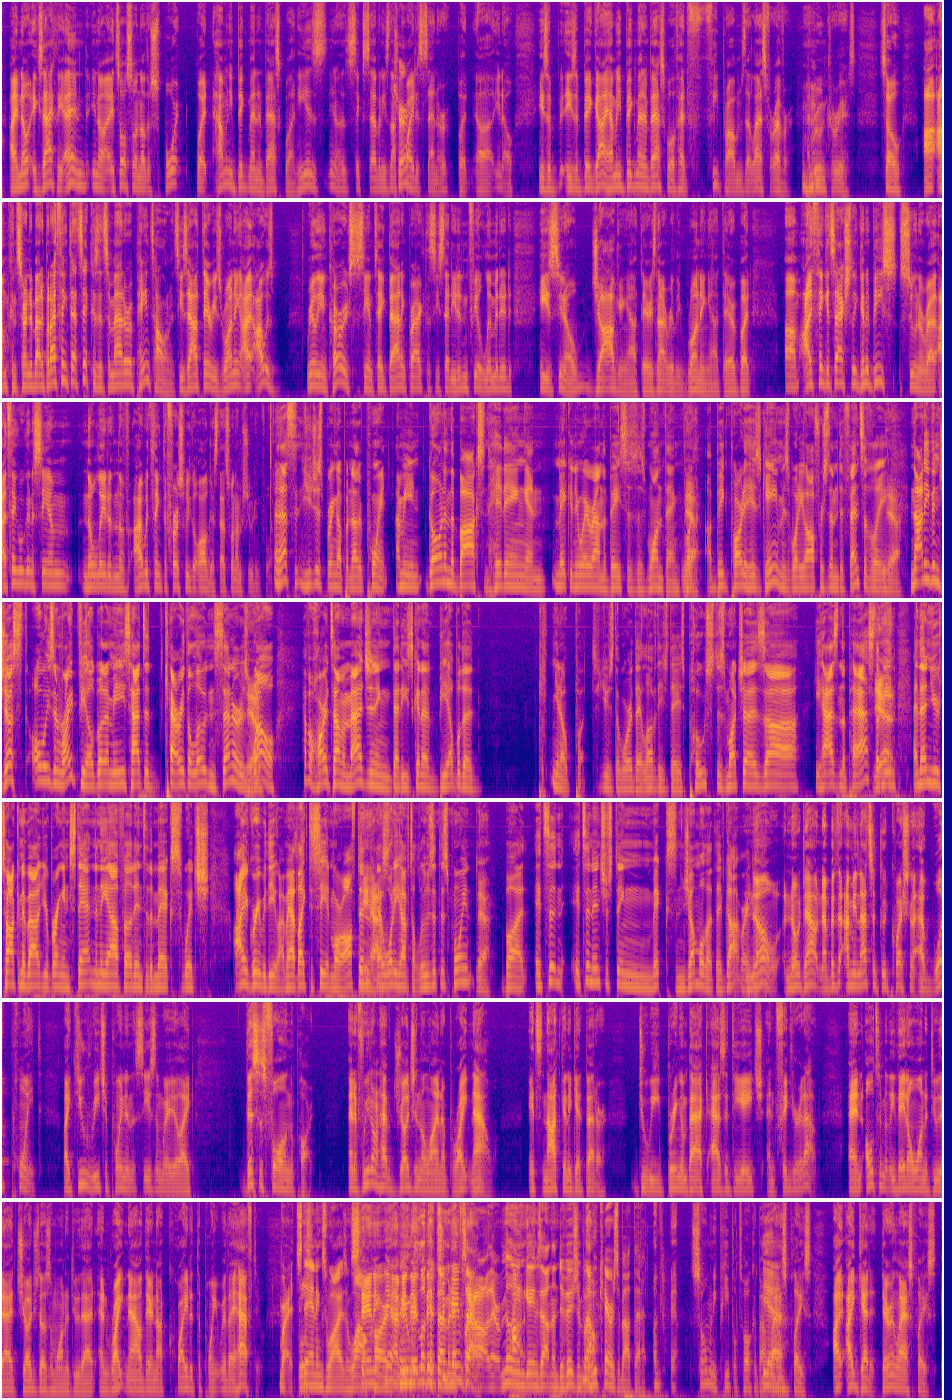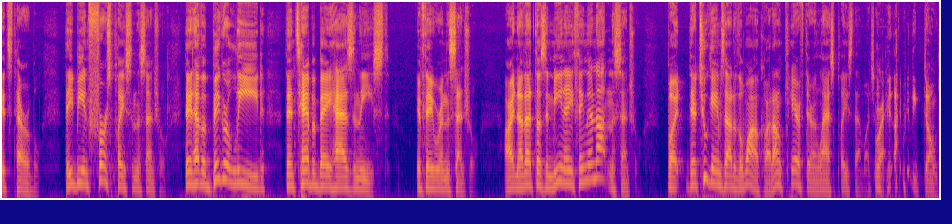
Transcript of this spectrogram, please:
I know exactly, and you know it's also another sport. But how many big men in basketball? And he is, you know, six seven. He's not Sure. quite a center, but uh, you know, he's a he's a big guy. How many big men in basketball have had feet problems that last forever Mm-hmm. and ruin careers? So I, I'm concerned about it. But I think that's it because it's a matter of pain tolerance. He's out there. He's running. I, I was really encouraged to see him take batting practice. He said he didn't feel limited. He's you know jogging out there. He's not really running out there, but. Um, I think it's actually going to be sooner. I think we're going to see him no later than the. I would think the first week of August. That's what I'm shooting for. And that's you just bring up another point. I mean, going in the box and hitting and making your way around the bases is one thing, but Yeah. a big part of his game is what he offers them defensively. Yeah. Not even just always in right field, but I mean, he's had to carry the load in center as Yeah. well. Have a hard time imagining that he's going to be able to, you know, put to use the word they love these days, post as much as uh, he has in the past. I mean, and then you're talking about you're bringing Stanton in the outfield into the mix, which I agree with you. I mean, I'd like to see it more often. And what do you have to lose at this point? Yeah. But it's an it's an interesting mix and jumble that they've got right now. No, no doubt. Now, but th- I mean, that's a good question. At what point, like, do you reach a point in the season where you're like, this is falling apart, and if we don't have Judge in the lineup right now, it's not going to get better. Do we bring him back as a DH and figure it out? And ultimately, they don't want to do that. Judge doesn't want to do that. And right now, they're not quite at the point where they have to. Right, We'll- standings wise, a wild Standing- card. yeah, I I mean, mean, we look at them two and games it's like, out. oh, there are a million Uh, games out in the division, but no. who cares about that? So many people talk about Yeah. last place. I, I get it. They're in last place. It's terrible. They'd be in first place in the Central. They'd have a bigger lead than Tampa Bay has in the East if they were in the Central. All right, now that doesn't mean anything. They're not in the Central, but they're two games out of the wild card. I don't care if they're in last place that much. Right. I really don't.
